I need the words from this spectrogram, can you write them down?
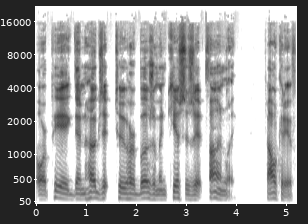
or pig, then hugs it to her bosom and kisses it fondly. Talkative.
